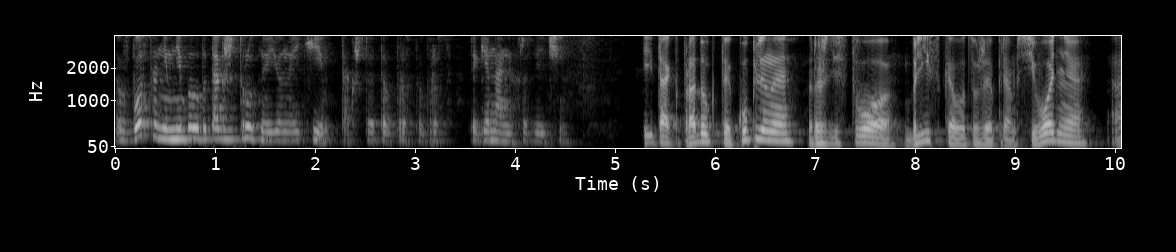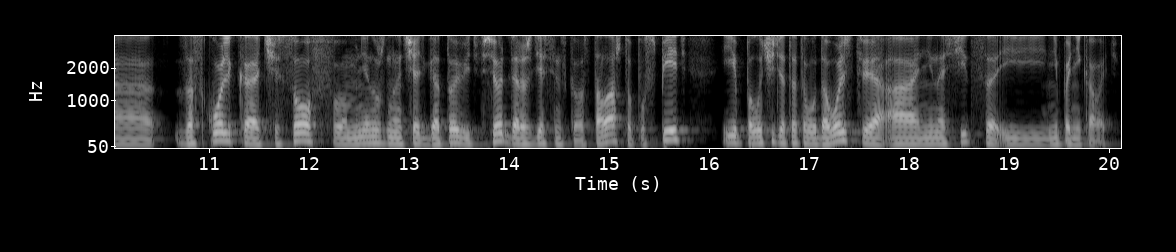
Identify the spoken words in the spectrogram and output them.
в Бостоне мне было бы также трудно ее найти. Так что это просто вопрос региональных различий. Итак, продукты куплены, Рождество близко, вот уже прям сегодня. А, за сколько часов мне нужно начать готовить все для рождественского стола, чтобы успеть и получить от этого удовольствие, а не носиться и не паниковать?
